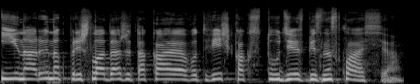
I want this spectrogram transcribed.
И на рынок пришла даже такая вот вещь, как студия в бизнес-классе.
